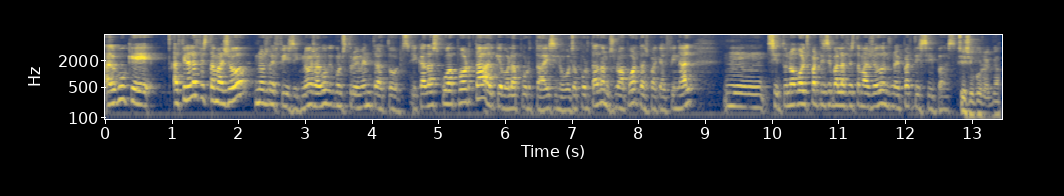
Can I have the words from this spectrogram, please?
algo que al final la festa major no és res físic, no? és algo que construïm entre tots i cadascú aporta el que vol aportar i si no vols aportar doncs no aportes perquè al final mm, si tu no vols participar en la festa major doncs no hi participes. Sí, sí, correcte.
